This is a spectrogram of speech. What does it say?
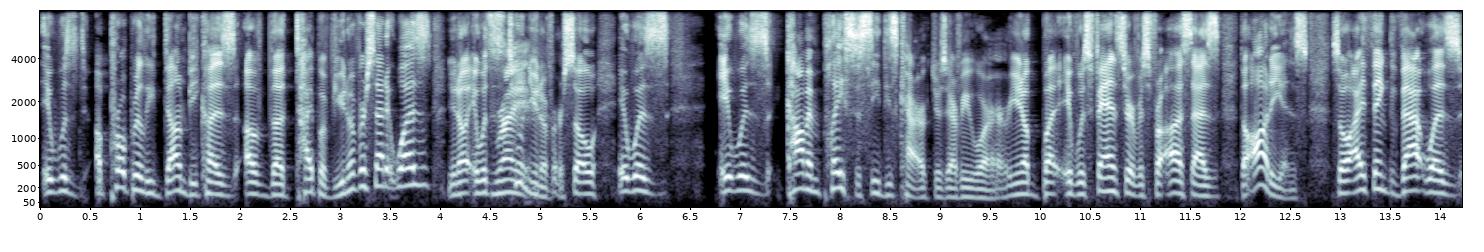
it was appropriately done because of the type of universe that it was you know it was a right. universe so it was it was commonplace to see these characters everywhere, you know, but it was fan service for us as the audience. So I think that was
